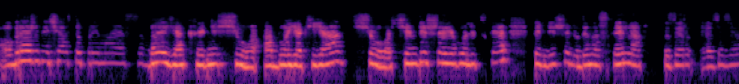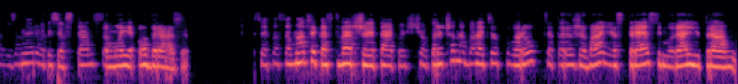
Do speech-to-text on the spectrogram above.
А Ображений часто приймає себе як ніщо або як я, що чим більше його людське, тим більше людина схильна зар- в стан самої образи. Психосоматика стверджує також, що причина багатьох хвороб це переживання, стрес і моральні травми.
